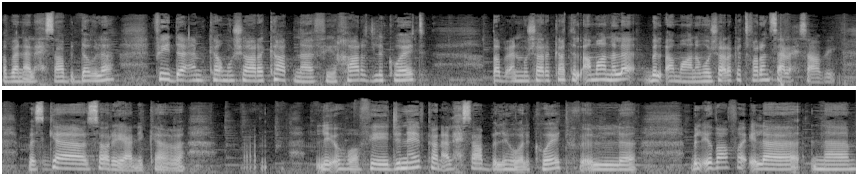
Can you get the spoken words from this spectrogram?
طبعا على حساب الدولة. في دعم كمشاركاتنا في خارج الكويت طبعا مشاركات الأمانة لا بالأمانة مشاركة فرنسا على حسابي. بس ك سوري يعني ك اللي هو في جنيف كان على حساب اللي هو الكويت. ال- بالإضافة إلى أن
